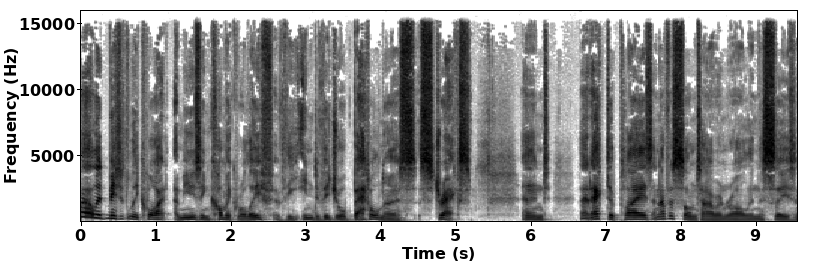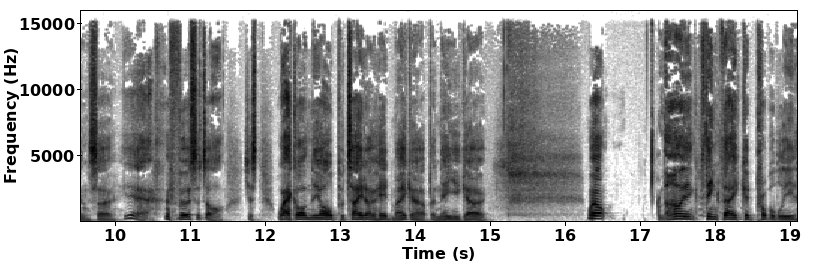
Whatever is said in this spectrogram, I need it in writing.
well, admittedly quite amusing comic relief of the individual battle nurse Strax. And that actor plays another Sontaran role in this season, so yeah, versatile. Just whack on the old potato head makeup and there you go. Well, I think they could probably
